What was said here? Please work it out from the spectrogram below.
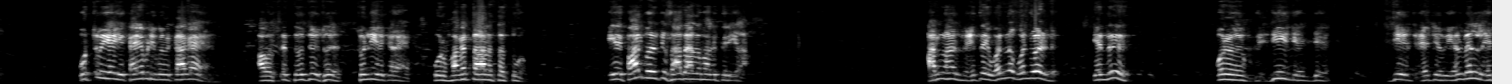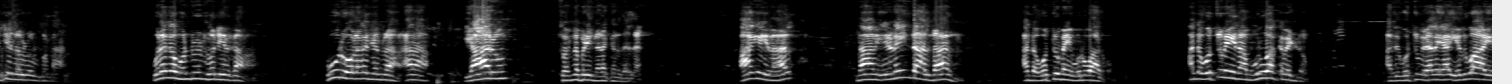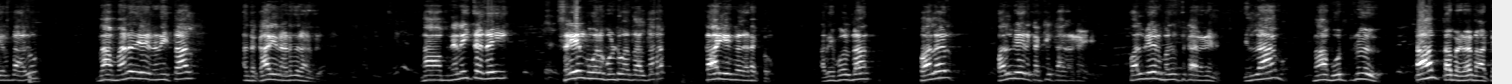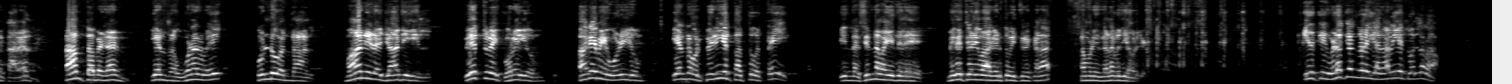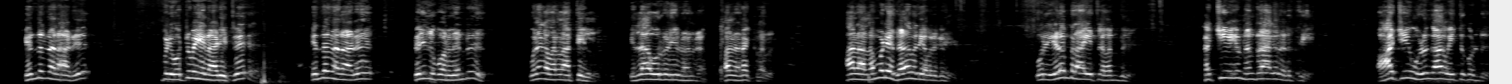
ஒற்றுமையை கடைபிடிப்பதற்காக அவர் சொல்லி இருக்கிற ஒரு மகத்தான தத்துவம். இதை பார்ப்பதற்கு சாதாரணமாக தெரியலாம். ஆனால் இதை ஒன் ஒன் வேர்ல்டு என்று ஒரு ஜி ஜி- ஜி- எல்வெல் எஜ்ஜல் சொன்னார். உலகம் ஒன்றுன்னு சொல்லியிருக்கான். ஊர் உலகம் சென்றான். ஆனா யாரும் சொன்னபடி நடக்கிறது இல்லை ஆகையினால் நாம் இணைந்தால்தான் அந்த ஒற்றுமை உருவாகும். அந்த ஒற்றுமையை நாம் உருவாக்க வேண்டும். அது ஒற்றுமை வேலையா எதுவா இருந்தாலும் நாம் மனதில் நினைத்தால் அந்த காரியம் நடந்துடாது நாம் நினைத்ததை செயல் மூலம் கொண்டு வந்தால்தான் காரியங்கள் நடக்கும். அதே போல்தான் பலர் பல்வேறு கட்சிக்காரர்கள் பல்வேறு மதத்துக்காரர்கள் எல்லாம் நாம் ஒன்று நாம் தமிழர் நாட்டுக்காரன் நாம் தமிழன் என்ற உணர்வை கொண்டு வந்தால் மானிட ஜாதியில் வேற்றுமை குறையும் பகைமை ஒழியும் என்ற ஒரு பெரிய தத்துவத்தை இந்த சின்ன வயதிலே மிக தெளிவாக எடுத்து வைத்திருக்கிறார் நம்முடைய தளபதி அவர்கள். இதுக்கு விளக்கங்களை நிறைய சொல்லலாம். எந்தெந்த நாடு இப்படி ஒற்றுமையை நாடிட்டு எந்தெந்த நாடு பிரிந்து போனது என்று உலக வரலாற்றில் எல்லா ஊர்களிலும் பல நடக்கிறது. ஆனால் நம்முடைய தளபதி அவர்கள் ஒரு இளம்பிராயத்தில் வந்து கட்சியையும் நன்றாக நடத்தி ஆட்சியும் ஒழுங்காக வைத்துக் கொண்டு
